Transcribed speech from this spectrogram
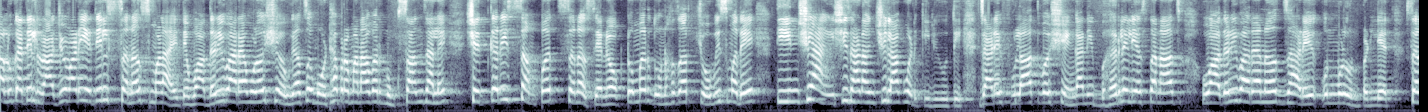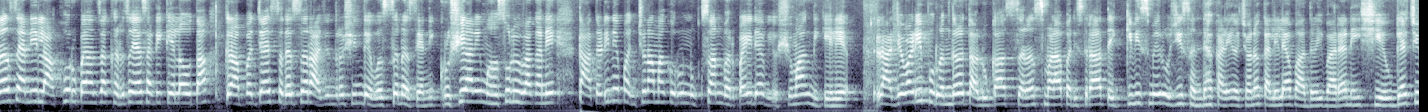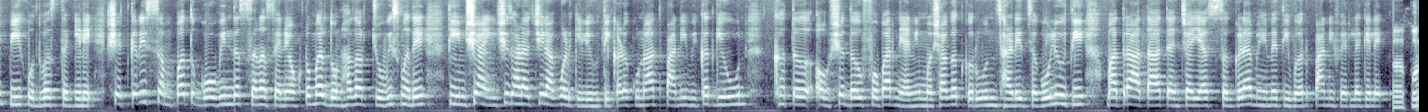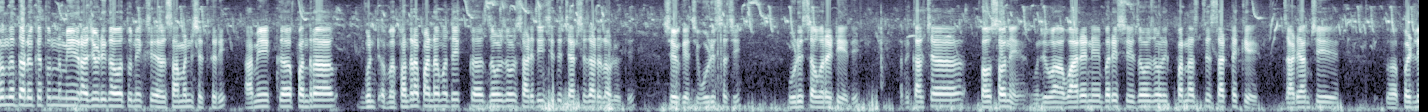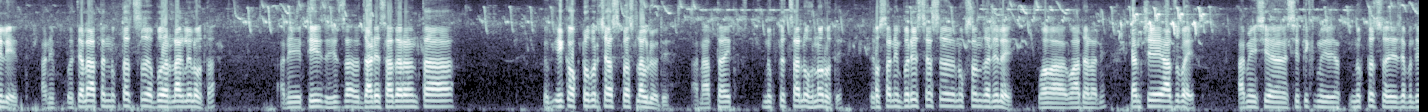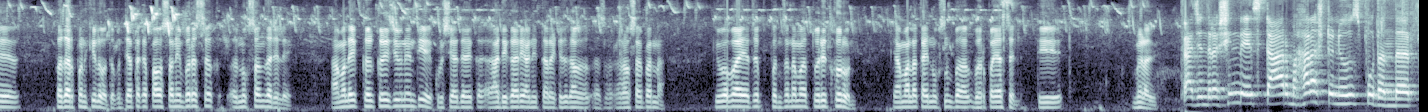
तालुक्यातील राजेवाडी येथील सणसमळा येथे वादळी वाऱ्यामुळे शेवग्याचं मोठ्या प्रमाणावर नुकसान झालंय. शेतकरी संपत सनस यांनी ऑक्टोबर दोन हजार चोवीसमध्ये तीनशे ऐंशी झाडांची लागवड केली होती. झाडे फुलात व शेंगांनी भरलेली असतानाच वादळी वाऱ्यानं झाडे उन्मळून पडली आहेत. सनस यांनी लाखो रुपयांचा खर्च यासाठी केला होता. ग्रामपंचायत सदस्य राजेंद्र शिंदे व सनस यांनी कृषी आणि महसूल विभागाने तातडीने पंचनामा करून नुकसान भरपाई द्यावी अशी मागणी केली आहे. राजेवाडी पुरंदर तालुका सणसमळा परिसरात एकवीस मे रोजी संध्याकाळी अचानक आलेल्या वादळी वाऱ्याने शेवग्याचे पीक उद्ध्वस्त केले. शेतकरी संपत गोविंद सणस यांनी ऑक्टोबर दोन हजार चोवीसमध्ये तीनशे ऐंशी झाडाची लागवड केली होती. कडक उन्हात पाणी विकत घेऊन खतं औषधं फवारणी आणि मशागत करून झाडे जगवली होती. मात्र आता त्यांच्या या सगळ्या मेहनतीवर पाणी फेरलं गेले. पुरंदर तालुक्यातून मी राजेवाडी गावातून एक सामान्य शेतकरी. आम्ही एक पंधरा गुंट पंधरा पांडामध्ये एक जवळजवळ साडेतीनशे ते चारशे झाडं लावली होती शेवग्याची ओडिसाची. ओडिसा व्हरायटी आहे ती. आणि कालच्या पावसाने म्हणजे वा वाऱ्याने बरेचसे जवळजवळ एक पन्नास ते साठ टक्के झाडे आमची पडलेली आहेत. आणि त्याला आता नुकताच बहर लागलेला होता. आणि ती ही जा- झाडे साधारणतः एक ऑक्टोबरच्या आसपास लावले होते. आणि आता एक नुकतेच चालू होणार होते. ते पावसाने बरेचसे असं नुकसान झालेलं आहे वा वादळाने. त्यांचे आमचे आजोबा आहेत. आम्ही शे शेती म्हणजे नुकतंच याच्यामध्ये पदार्पण केलं होतं. पण ते आता काय पावसाने बरंचसं नुकसान झालेलं आहे. आम्हाला एक कळकळीची विनंती आहे कृषी अधिक अधिकारी आणि तलाठी गाव रावसाहेबांना की बाबा याचं पंचनामा त्वरित करून की आम्हाला काही नुकसान ब भरपाई असेल ती मिळावी. Rajendra Shinde star Maharashtra news Purandar.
